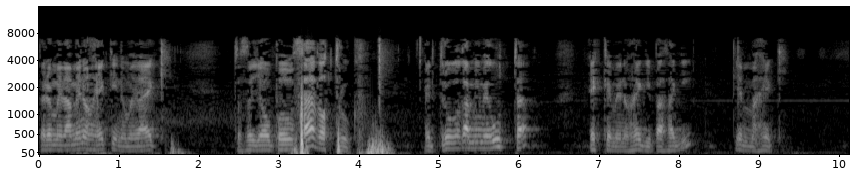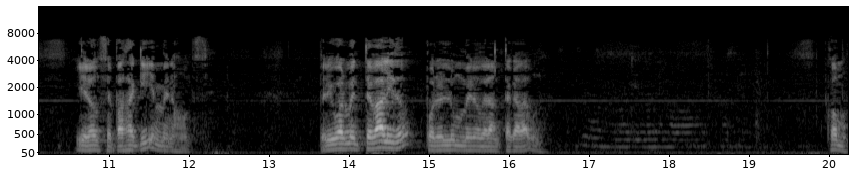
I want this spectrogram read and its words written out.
Pero me da menos x, no me da x. Entonces yo puedo usar dos trucos. El truco que a mí me gusta es que menos x pasa aquí y es más x. Y el 11 pasa aquí y es menos 11. Pero igualmente válido ponerle un menos delante a cada uno. ¿Cómo?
